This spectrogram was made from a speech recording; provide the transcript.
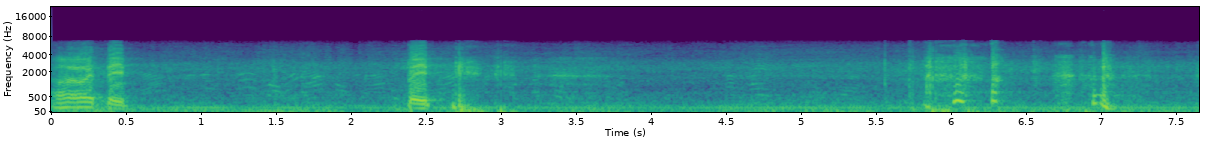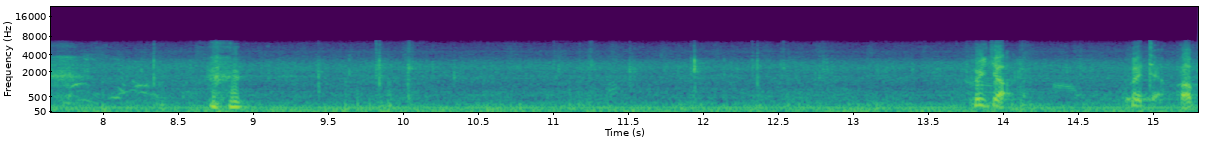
เออติด ติด เฮ้ยเจ้าเฮ้ยเจ้าอ๊อบ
